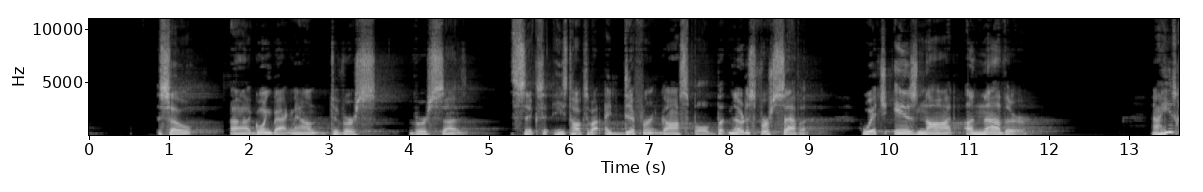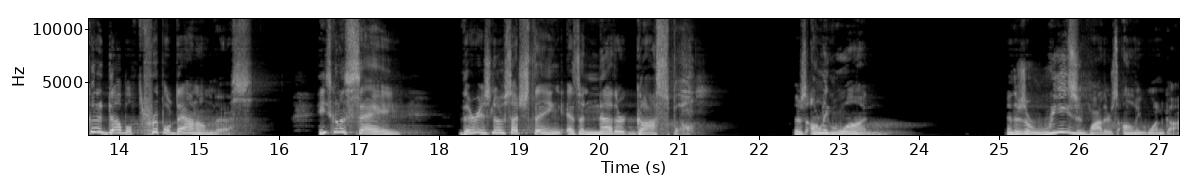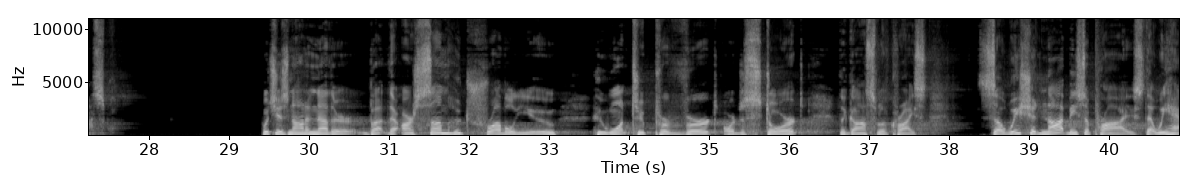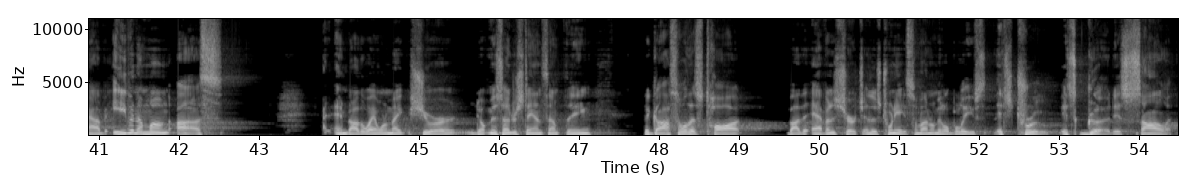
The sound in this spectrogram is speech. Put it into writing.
so, uh, going back now to verse verse uh, six, he talks about a different gospel. But notice verse seven, which is not another. Now he's going to double, triple down on this. He's going to say there is no such thing as another gospel. There's only one. And there's a reason why there's only one gospel, which is not another, but there are some who trouble you who want to pervert or distort the gospel of Christ. So we should not be surprised that we have, even among us, and by the way, I want to make sure, don't misunderstand something. The gospel that's taught by the Adventist Church and those 28 fundamental beliefs, it's true, it's good, it's solid.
